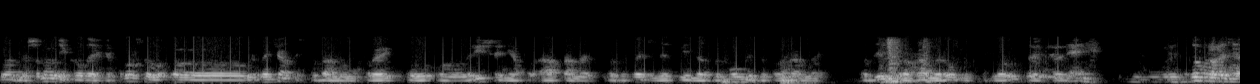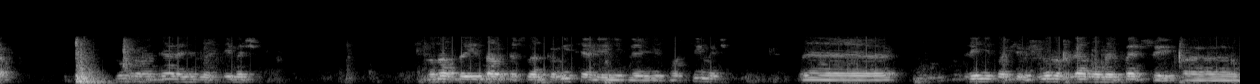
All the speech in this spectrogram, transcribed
Ладно, шановні колеги, прошу о, визначатись по даному проекту о, рішення, а саме про змін та до програми 1 програми розвитку благоустрою. Доброго дня. Доброго дня, Леонід Максимович. До нас доєднався член комісії Леонід Леонід Максимович. Е, Леонід Максимович, ми розглянули перший е,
